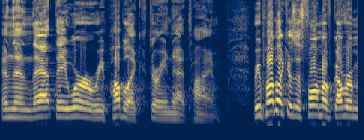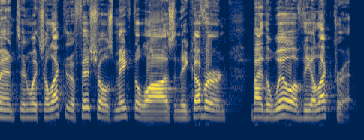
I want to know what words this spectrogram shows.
and then that they were a republic during that time. Republic is a form of government in which elected officials make the laws and they govern by the will of the electorate.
